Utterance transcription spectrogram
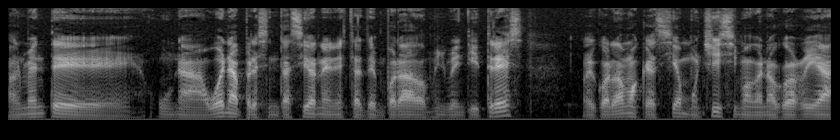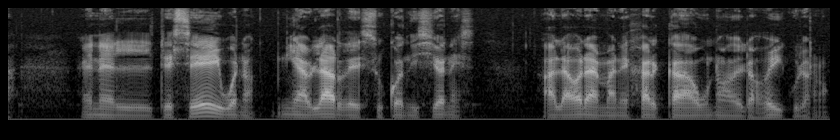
realmente una buena presentación en esta temporada 2023. Recordamos que hacía muchísimo que no corría en el TC y bueno, ni hablar de sus condiciones a la hora de manejar cada uno de los vehículos, ¿no?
